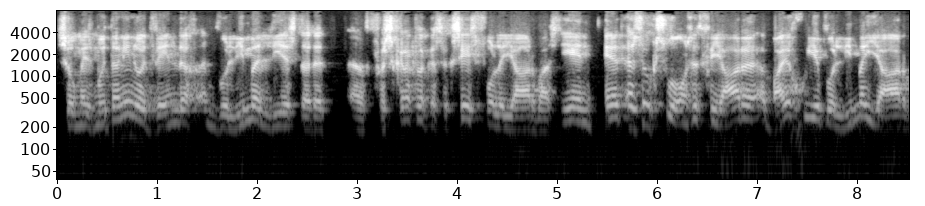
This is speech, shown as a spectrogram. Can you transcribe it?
So mens moet nou nie noodwendig in volume lees dat dit 'n verskriklike suksesvolle jaar was nie. En en dit is ook so ons het vir jare 'n baie goeie volume jaar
